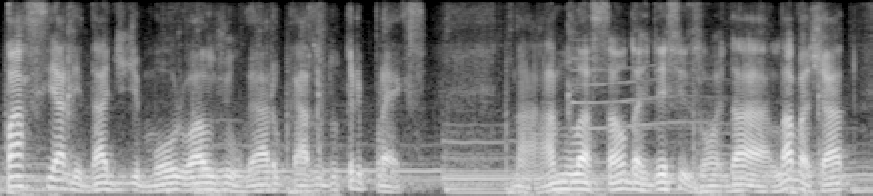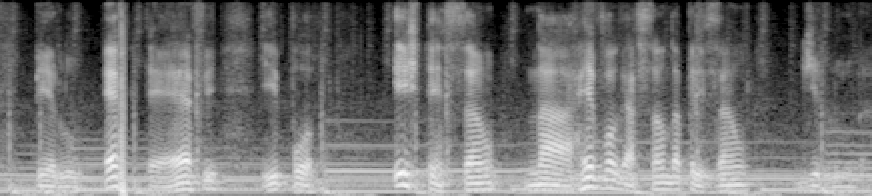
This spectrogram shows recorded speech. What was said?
parcialidade de Moro ao julgar o caso do triplex, na anulação das decisões da Lava Jato pelo STF e por extensão na revogação da prisão de Lula.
